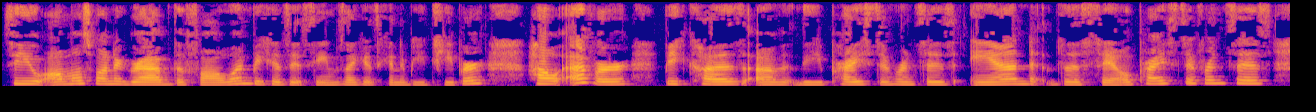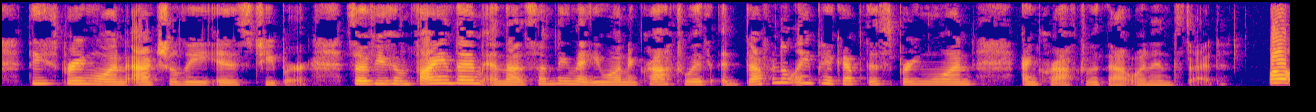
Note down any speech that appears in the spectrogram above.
So you almost want to grab the fall one because it seems like it's going to be cheaper. However, because of the price differences and the sale price differences, the spring one actually is cheaper. So if you can find them and that's something that you want to craft with, definitely pick up the spring one and craft with that one instead. Well,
